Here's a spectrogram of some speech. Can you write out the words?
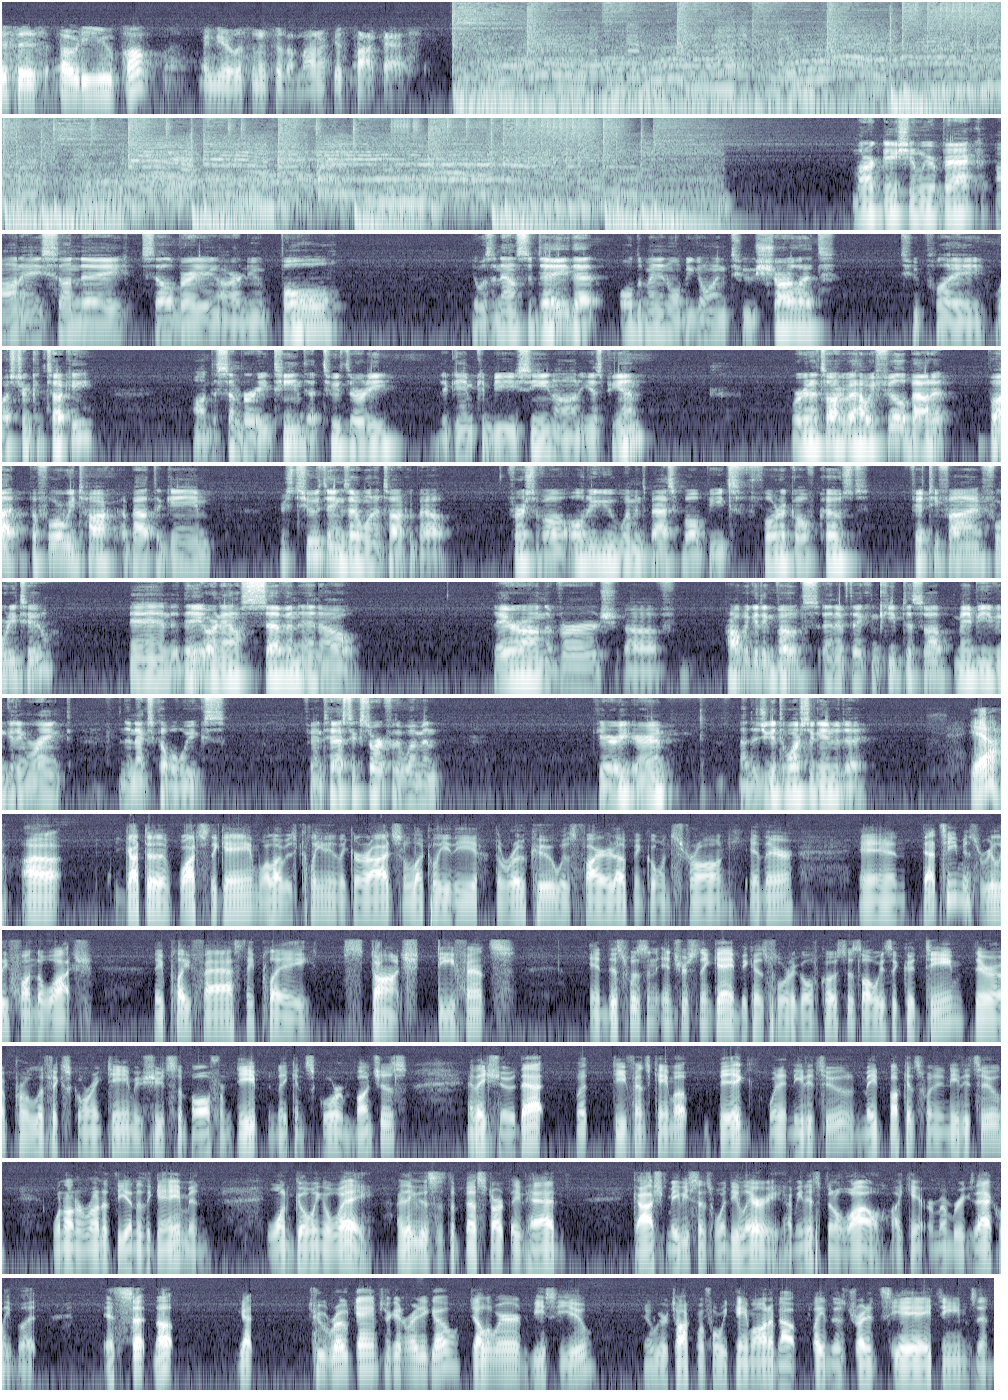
This is ODU Punk, and you're listening to the Monarchist Podcast. Monarch Nation, we are back on a Sunday celebrating our new bowl. It was announced today that Old Dominion will be going to Charlotte to play Western Kentucky on December 18th at 2:30. The game can be seen on ESPN. We're going to talk about how we feel about it, but before we talk about the game, there's two things I want to talk about. First of all, ODU women's basketball beats Florida Gulf Coast 55-42 and they are now 7 and 0. They are on the verge of probably getting votes and if they can keep this up, maybe even getting ranked in the next couple weeks. Fantastic start for the women. Gary, Aaron, uh, did you get to watch the game today? Yeah, uh, got to watch the game while I was cleaning the garage. So luckily the the Roku was fired up and going strong in there. And that team is really fun to watch. They play fast, they play staunch defense. And this was an interesting game because Florida Gulf Coast is always a good team. They're a prolific scoring team who shoots the ball from deep and they can score in bunches. And they showed that. But defense came up big when it needed to made buckets when it needed to went on a run at the end of the game and won going away. I think this is the best start they've had. Gosh, maybe since Wendy Larry. I mean, it's been a while. I can't remember exactly, but it's setting up. Two road games. They're getting ready to go. Delaware and VCU. You know, we were talking before we came on about playing those dreaded CAA teams, and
